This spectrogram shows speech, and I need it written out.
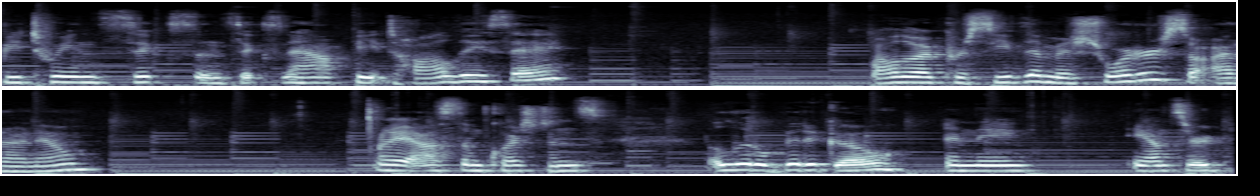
between six and six and a half feet tall, they say. Although I perceive them as shorter, so I don't know. I asked them questions a little bit ago and they answered.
